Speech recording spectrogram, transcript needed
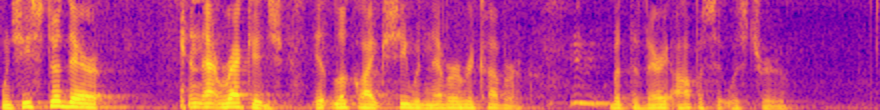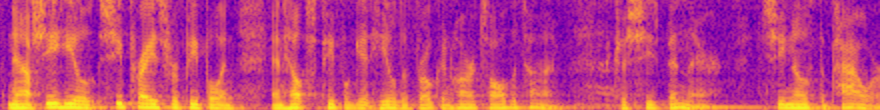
When she stood there in that wreckage, it looked like she would never recover. But the very opposite was true. Now she heals, she prays for people and, and helps people get healed of broken hearts all the time because she's been there. She knows the power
